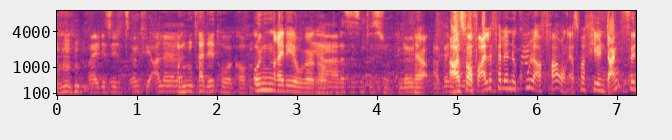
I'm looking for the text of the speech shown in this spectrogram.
weil die sich jetzt irgendwie alle... und einen 3D-Drucker kaufen. Und einen 3D-Drucker ja, kaufen. das ist ein bisschen blöd. Ja. Aber Aber es war auf alle Fälle eine coole Erfahrung. Erstmal vielen Dank für,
